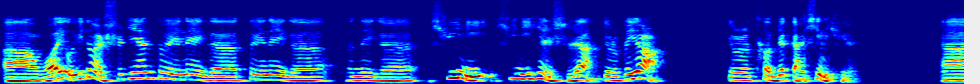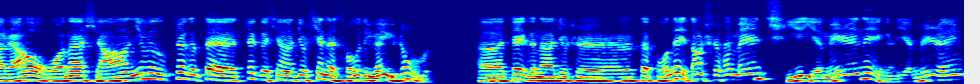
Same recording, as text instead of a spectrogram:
啊，我有一段时间对那个对那个那个虚拟虚拟现实啊，就是 VR，就是特别感兴趣啊。然后我呢想，因为这个在这个像就是现在所谓的元宇宙嘛。呃，这个呢，就是在国内当时还没人提，也没人那个，也没人，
